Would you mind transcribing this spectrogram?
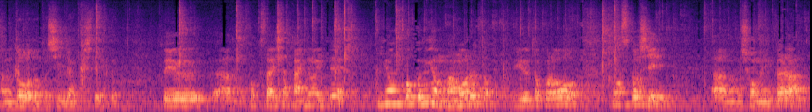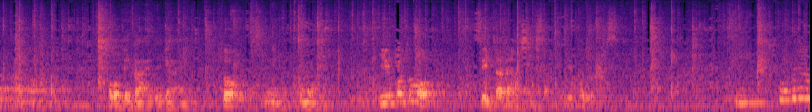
あの堂々と侵略していく。というあの国際社会において日本国民を守るというところをもう少しあの正面からあの通っていかないといけないと思う。ということをツイッターで発信したということです。ここでも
